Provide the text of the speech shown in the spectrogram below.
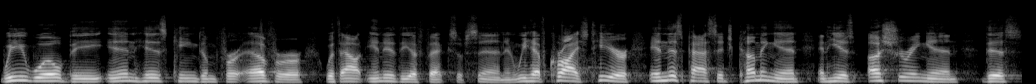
we will be in his kingdom forever without any of the effects of sin. And we have Christ here in this passage coming in, and he is ushering in this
